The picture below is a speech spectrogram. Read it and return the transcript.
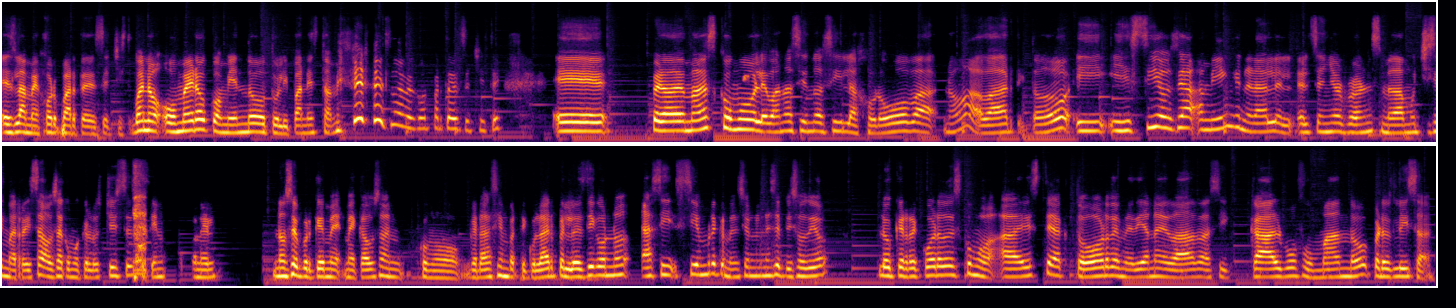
es la mejor parte de ese chiste. Bueno, Homero comiendo tulipanes también es la mejor parte de ese chiste. Eh, pero además, cómo le van haciendo así la joroba, ¿no? A Bart y todo. Y, sí, o sea, a mí en general el, el señor Burns me da muchísima risa. O sea, como que los chistes que tiene con él, no sé por qué me, me causan como gracia en particular, pero les digo, no, así siempre que mencionan ese episodio, lo que recuerdo es como a este actor de mediana edad, así calvo, fumando, pero es Lisa,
